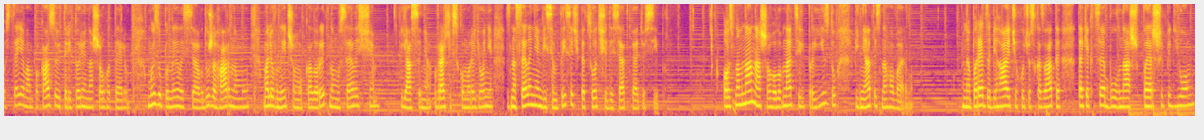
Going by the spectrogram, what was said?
Ось це я вам показую територію нашого готелю. Ми зупинилися в дуже гарному, мальовничому, калоритному селищі Ясеня в Рахівському районі з населенням 8565 осіб. Основна наша головна ціль приїзду піднятись на Говерло. Наперед забігаючи, хочу сказати, так як це був наш перший підйом,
